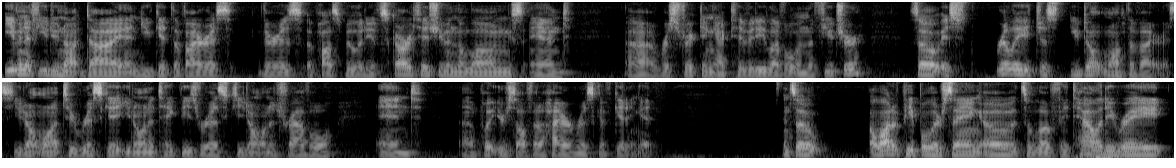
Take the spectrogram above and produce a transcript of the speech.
even if you do not die and you get the virus, there is a possibility of scar tissue in the lungs and uh, restricting activity level in the future. So it's really just you don't want the virus. You don't want to risk it. You don't want to take these risks. You don't want to travel and uh, put yourself at a higher risk of getting it. And so a lot of people are saying, oh, it's a low fatality rate.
